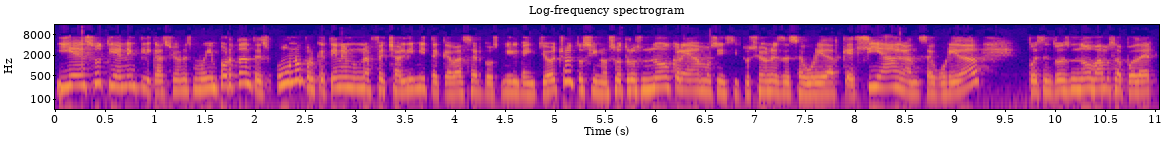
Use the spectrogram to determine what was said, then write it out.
y eso tiene implicaciones muy importantes. Uno, porque tienen una fecha límite que va a ser 2028, entonces si nosotros no creamos instituciones de seguridad que sí hagan seguridad, pues entonces no vamos a poder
